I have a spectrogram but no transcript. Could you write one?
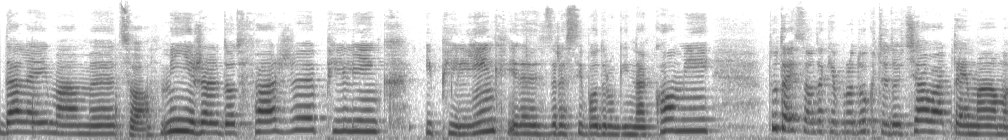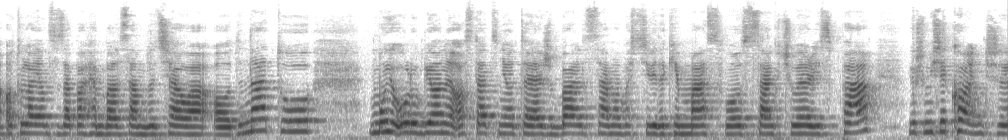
Dalej mamy co? Mini żel do twarzy, peeling i peeling. Jeden jest z Resibo, drugi na Komi. Tutaj są takie produkty do ciała. Tutaj mam otulający zapachem balsam do ciała od Natu. Mój ulubiony ostatnio też balsam, a właściwie takie masło z Sanctuary Spa. Już mi się kończy,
